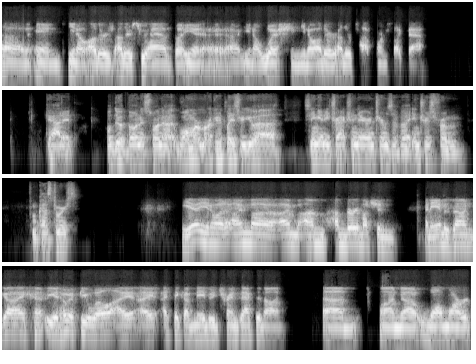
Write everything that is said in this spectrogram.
uh, and you know others others who have uh, you know Wish and you know other other platforms like that. Got it. We'll do a bonus one. Uh, Walmart Marketplace. Are you uh, seeing any traction there in terms of uh, interest from from customers? Yeah, you know what? I'm uh, I'm I'm I'm very much an an Amazon guy, you know, if you will. I I, I think I've maybe transacted on um, on Walmart,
